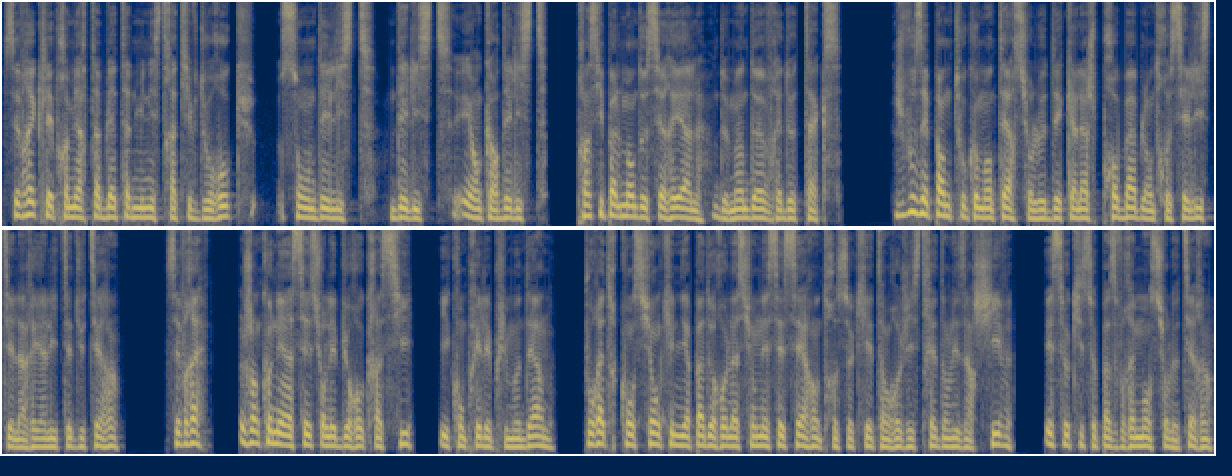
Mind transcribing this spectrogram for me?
C'est vrai que les premières tablettes administratives d'Uruk sont des listes, des listes et encore des listes, principalement de céréales, de main-d'œuvre et de taxes. Je vous épargne tout commentaire sur le décalage probable entre ces listes et la réalité du terrain. C'est vrai, j'en connais assez sur les bureaucraties, y compris les plus modernes, pour être conscient qu'il n'y a pas de relation nécessaire entre ce qui est enregistré dans les archives et ce qui se passe vraiment sur le terrain.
